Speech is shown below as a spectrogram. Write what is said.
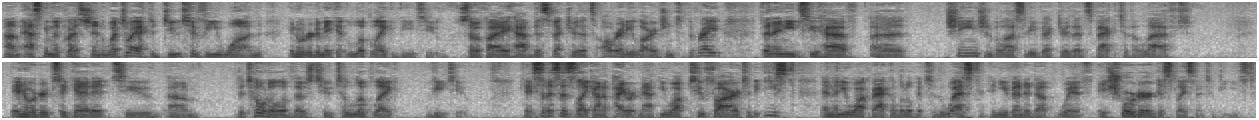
um, asking the question, what do I have to do to V1 in order to make it look like V2? So if I have this vector that's already large and to the right, then I need to have a change in velocity vector that's back to the left in order to get it to um, the total of those two to look like v2 okay so this is like on a pirate map. You walk too far to the east and then you walk back a little bit to the west and you've ended up with a shorter displacement to the east.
